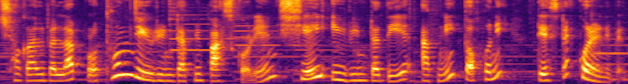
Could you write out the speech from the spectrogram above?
সকালবেলা প্রথম যে ইউরিনটা আপনি পাস করেন, সেই ইউরিনটা দিয়ে আপনি তখনই টেস্টটা করে নেবেন।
